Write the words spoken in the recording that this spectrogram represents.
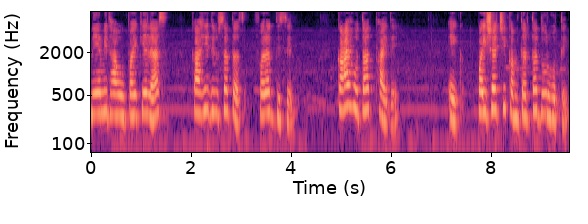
नियमित हा उपाय केल्यास काही दिवसातच फरक दिसेल. काय होतात फायदे? एक. पैशाची कमतरता दूर होते.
